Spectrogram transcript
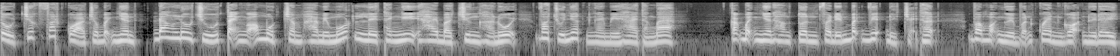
tổ chức phát quà cho bệnh nhân đang lưu trú tại ngõ 121 Lê Thanh Nghị, Hai Bà Trưng, Hà Nội vào Chủ nhật ngày 12 tháng 3. Các bệnh nhân hàng tuần phải đến bệnh viện để chạy thận và mọi người vẫn quen gọi nơi đây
